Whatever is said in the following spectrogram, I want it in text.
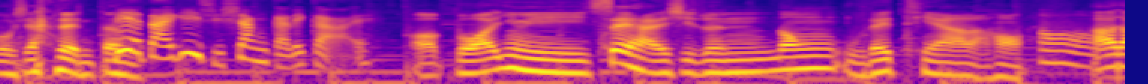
无啥认得。你的台语是上家己改？哦，无啊，因为细汉时阵拢有在听啦，吼。哦。啊，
